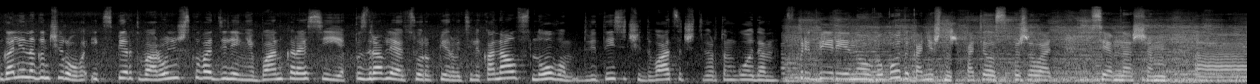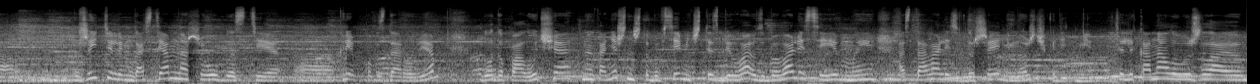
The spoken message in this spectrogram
Галина Гончарова, эксперт Воронежского отделения Банка России, поздравляет 41 телеканал с новым 2024 годом. В преддверии Нового года, конечно же, хотелось пожелать всем нашим э, жителям, гостям нашей области э, крепкого здоровья, благополучия. Ну и, конечно, чтобы все мечты сбывались, и мы оставались в душе немножечко детьми. Телеканалу желаю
